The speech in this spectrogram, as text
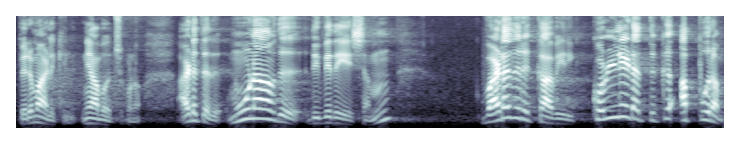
பெருமாளுக்கு இல்லை ஞாபகம் வச்சுக்கணும். அடுத்தது மூணாவது திவ்யதேசம் வடதிருக்காவேரி கொள்ளிடத்துக்கு அப்புறம்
